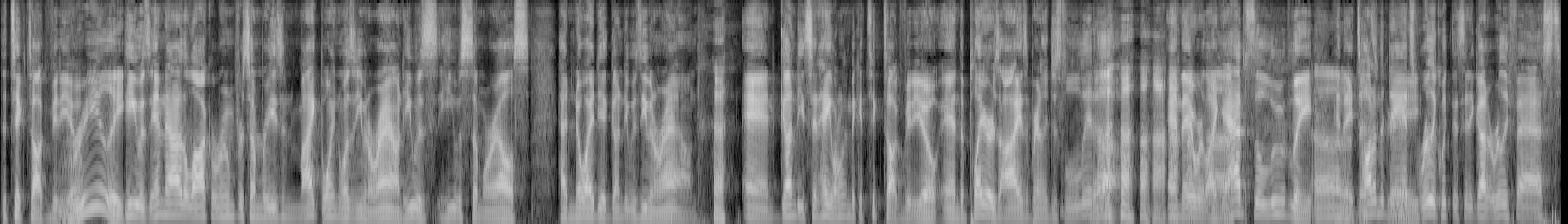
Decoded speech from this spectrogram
the TikTok video. Really? He was in and out of the locker room for some reason. Mike Boynton wasn't even around. He was he was somewhere else. Had no idea Gundy was even around. and Gundy said, "Hey, why don't we make a TikTok video?" And the players' eyes apparently just lit up, and they were like, "Absolutely!" and they Oh, taught him the dance really quick. They said he got it really fast,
